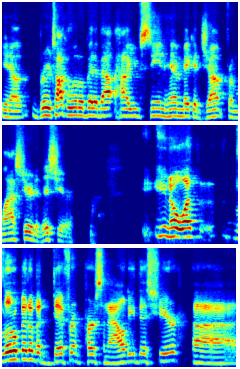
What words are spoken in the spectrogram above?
you know, Brew, talk a little bit about how you've seen him make a jump from last year to this year. You know what? A little bit of a different personality this year. Uh,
